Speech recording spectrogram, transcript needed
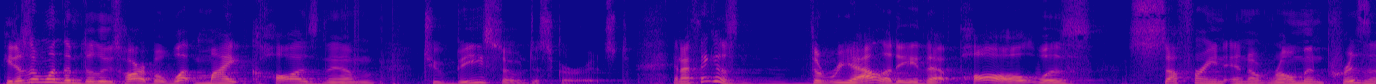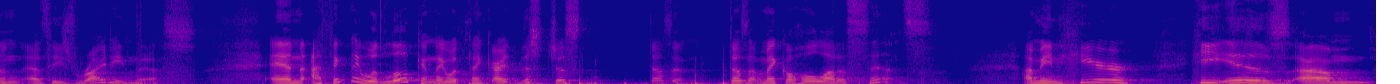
He doesn't want them to lose heart, but what might cause them to be so discouraged? And I think it's the reality that Paul was suffering in a Roman prison as he's writing this. And I think they would look and they would think, all right, this just doesn't, doesn't make a whole lot of sense. I mean, here he is um,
